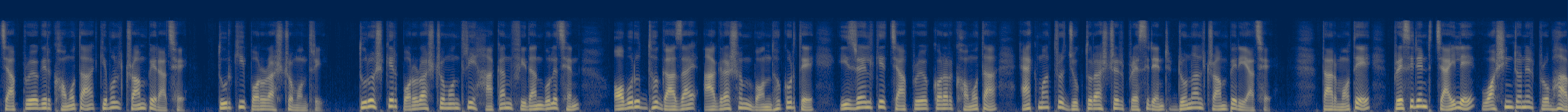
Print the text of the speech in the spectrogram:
চাপ প্রয়োগের ক্ষমতা কেবল ট্রাম্পের আছে, তুর্কি পররাষ্ট্রমন্ত্রী। তুরস্কের পররাষ্ট্রমন্ত্রী হাকান ফিদান বলেছেন অবরুদ্ধ গাজায় আগ্রাসন বন্ধ করতে ইসরায়েলকে চাপ প্রয়োগ করার ক্ষমতা একমাত্র যুক্তরাষ্ট্রের প্রেসিডেন্ট ডোনাল্ড ট্রাম্পেরই আছে। তার মতে, প্রেসিডেন্ট চাইলে ওয়াশিংটনের প্রভাব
